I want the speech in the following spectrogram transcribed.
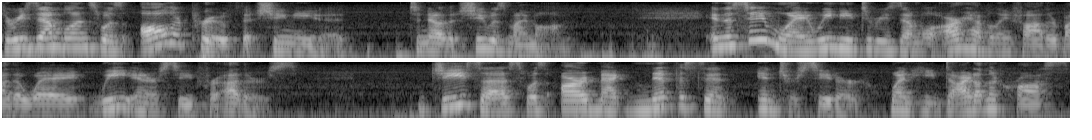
The resemblance was all the proof that she needed to know that she was my mom. In the same way, we need to resemble our Heavenly Father by the way we intercede for others. Jesus was our magnificent interceder when he died on the cross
